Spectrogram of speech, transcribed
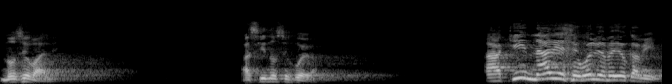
No se vale. Así no se juega. Aquí nadie se vuelve a medio camino.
